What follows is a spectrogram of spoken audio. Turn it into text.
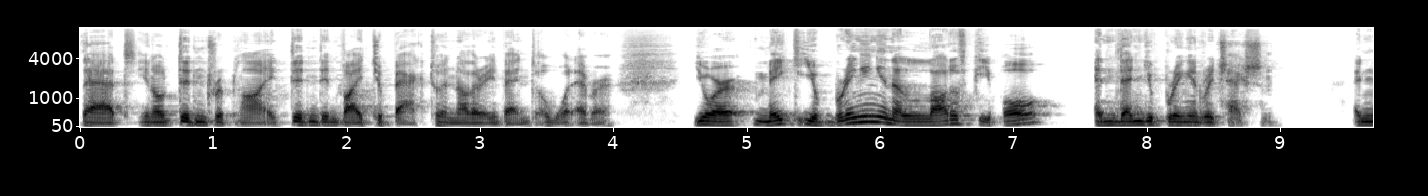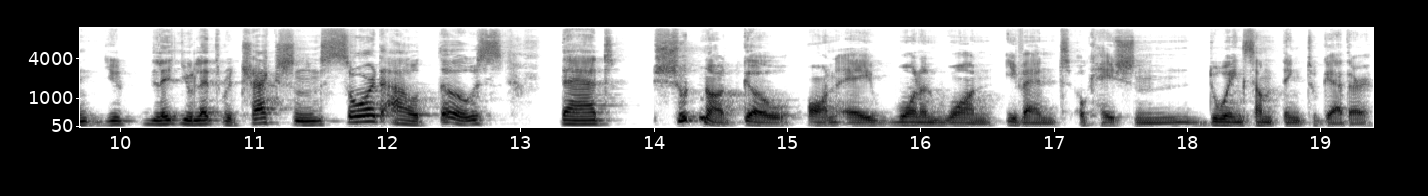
that you know didn't reply didn't invite you back to another event or whatever. You're make you're bringing in a lot of people and then you bring in rejection. And you let you let retraction sort out those that should not go on a one-on-one event occasion doing something together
